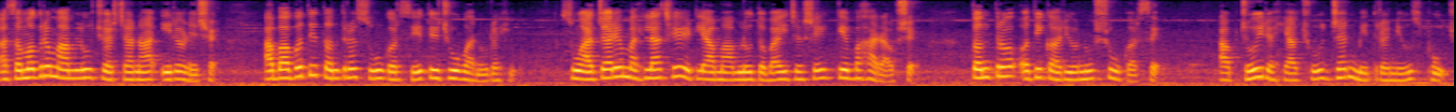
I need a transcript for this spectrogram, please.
આ સમગ્ર મામલો ચર્ચાના એરણે છે. આ બાબતે તંત્ર શું કરશે તે જોવાનું રહ્યું. શું આચાર્ય મહિલા છે એટલે આ મામલો દબાઈ જશે કે બહાર આવશે? તંત્ર અધિકારીઓનું શું કરશે? આપ જોઈ રહ્યા છો જનમિત્ર ન્યૂઝ ભુજ.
